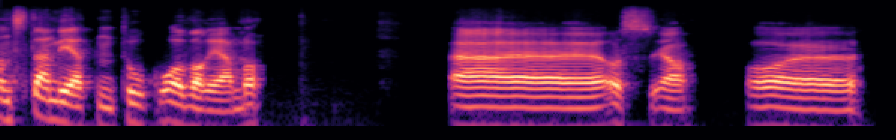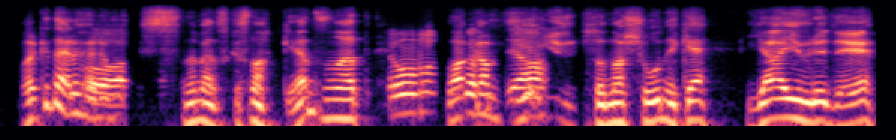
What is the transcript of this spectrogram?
anstendigheten tok over igjen, da. Eh, og, ja. Og eh, Var det ikke deilig å høre voksne mennesker snakke igjen? sånn at jo, Hva kan de ja. gjøre som nasjon? Ikke 'jeg gjorde det',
